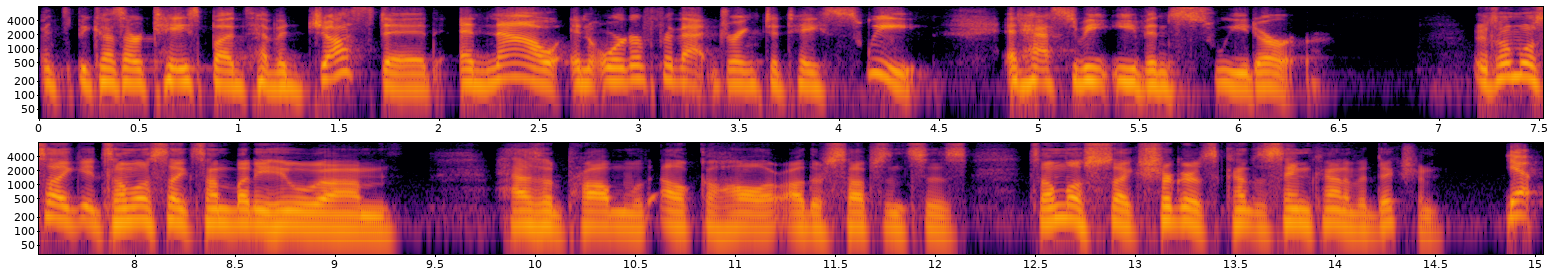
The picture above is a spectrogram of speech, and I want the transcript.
It's because our taste buds have adjusted and now in order for that drink to taste sweet, it has to be even sweeter. It's almost like it's almost like somebody who um has a problem with alcohol or other substances. It's almost like sugar. It's kind of the same kind of addiction. Yep,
